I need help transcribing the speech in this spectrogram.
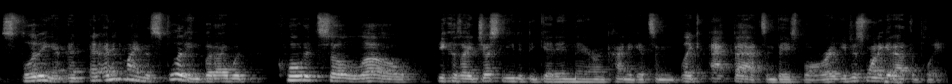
splitting it. And, and I didn't mind the splitting, but I would quote it so low because I just needed to get in there and kind of get some like at bats in baseball, right? You just want to get at the plate.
